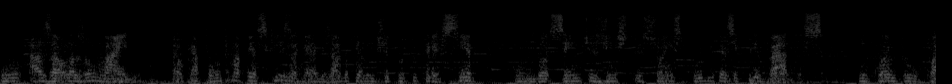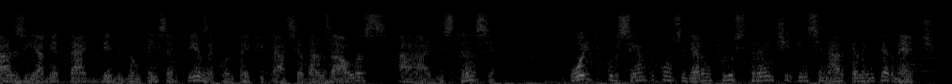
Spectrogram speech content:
com as aulas online. É o que aponta uma pesquisa realizada pelo Instituto Crescer com docentes de instituições públicas e privadas. Enquanto quase a metade deles não tem certeza quanto à eficácia das aulas à distância, 8% consideram frustrante ensinar pela internet.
